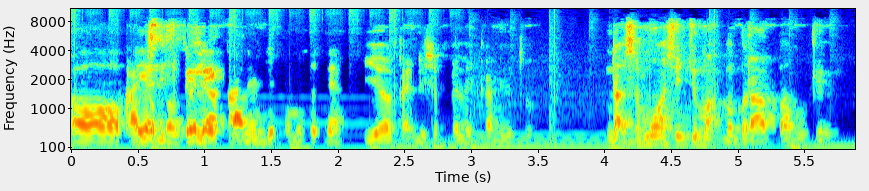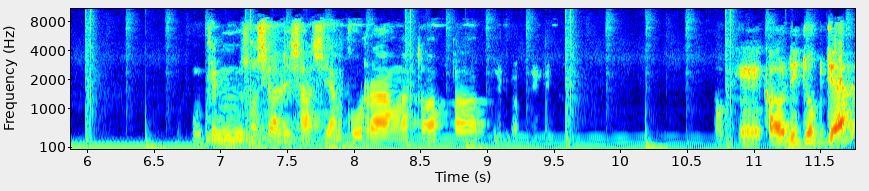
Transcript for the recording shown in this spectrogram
Oh kayak disepelekan gitu maksudnya? Iya kayak disepelekan gitu. Nggak hmm. semua sih cuma beberapa mungkin mungkin sosialisasi yang kurang atau apa penyebabnya gitu. Oke, kalau di Jogja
